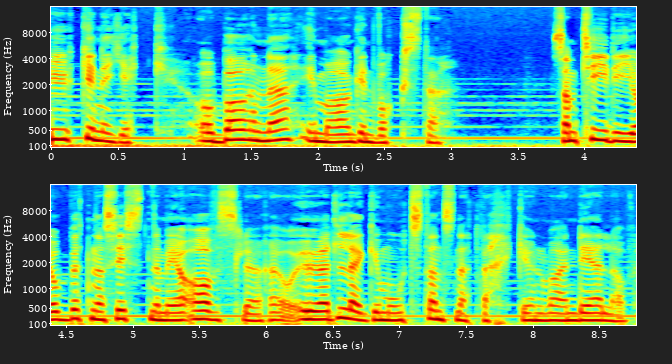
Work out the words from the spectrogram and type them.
Ukene gikk, og barnet i magen vokste. Samtidig jobbet nazistene med å avsløre og ødelegge motstandsnettverket hun var en del av.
